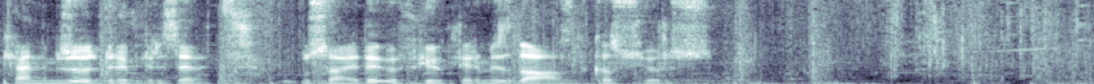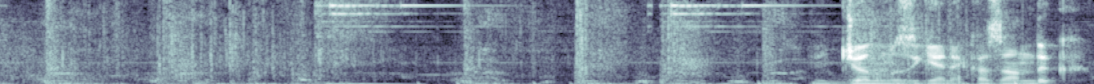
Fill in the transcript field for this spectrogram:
Kendimizi öldürebiliriz evet. Bu sayede öfke yüklerimizi daha hızlı kasıyoruz. Canımızı gene kazandık.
